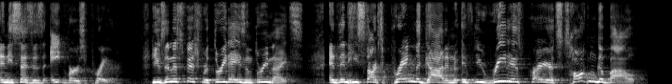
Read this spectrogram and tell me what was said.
and he says his eight verse prayer. He was in this fish for three days and three nights, and then he starts praying to God. And if you read his prayer, it's talking about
